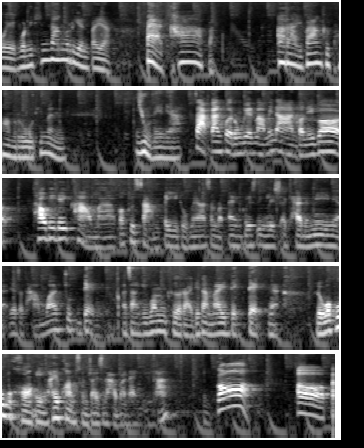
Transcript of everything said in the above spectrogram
ตัวเอง วันนี้ที่นั่งเรียนไปอะแปดคาบอะอะไรบ้างคือความรู้ที่มันอยู่ในเนี้ย จากการเปิดโรงเรียนมาไม่นานตอนนี้ก็เท่าที่ได้ข่าวมาก็คือ 3 ปีถูกไหมครับสำหรับ English English Academy เนี่ยอยากจะถามว่าจุดเด่น อาจารย์คิดว่ามันคืออะไรที่ทำให้เด็กๆเนี่ยหรือว่าผู้ปกครองเองให้ความสนใจสถาบันแห่งนี้คะก็ เออไป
